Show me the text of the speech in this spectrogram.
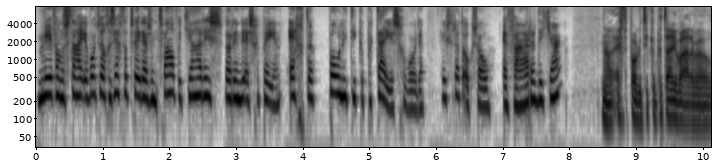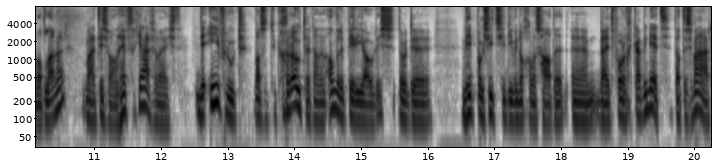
Meneer Van der Staaij, er wordt wel gezegd dat 2012 het jaar is... waarin de SGP een echte politieke partij is geworden. Heeft u dat ook zo ervaren dit jaar? Nou, echte politieke partij waren we wat langer. Maar het is wel een heftig jaar geweest. De invloed was natuurlijk groter dan in andere periodes... door de wippositie die we nogal eens hadden uh, bij het vorige kabinet. Dat is waar.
